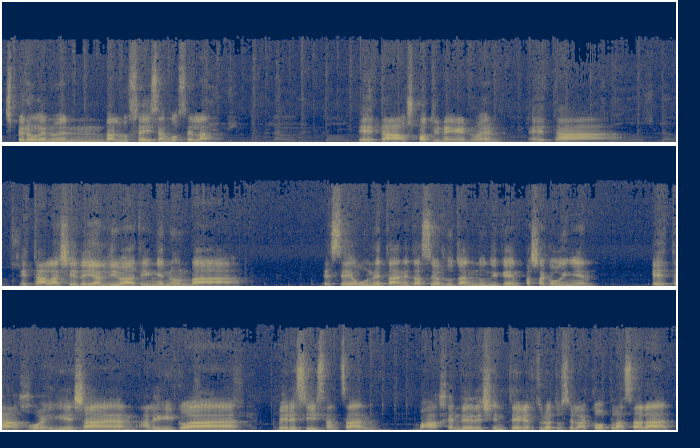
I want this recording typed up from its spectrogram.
espero genuen ba, luzea izango zela, eta ospatu nahi genuen, eta eta alaxe, deialdi bat egin genuen, ba, ez egunetan eta ze ordutan nundiken pasako ginen, eta jo, egi esan, alegikoa berezi izan zen, ba, jende desente gerturatu zelako plazara,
